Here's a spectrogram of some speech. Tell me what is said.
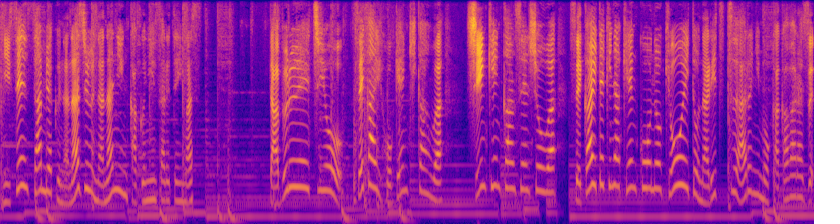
2377人確認されています。WHO 世界保健機関は心筋感染症は世界的な健康の脅威となりつつあるにもかかわらず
